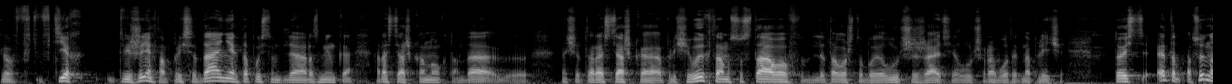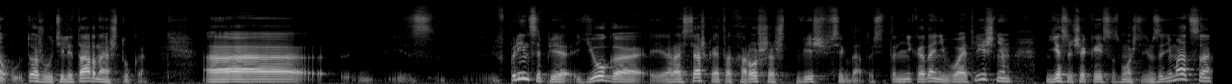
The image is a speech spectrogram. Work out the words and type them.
в, в тех движениях, там, приседаниях, допустим, для разминка, растяжка ног, там, да, э, значит, растяжка плечевых там суставов для того, чтобы лучше жать лучше работать на плечи. То есть это абсолютно тоже утилитарная штука. Принципе, йога, растяжка — это хорошая вещь всегда. То есть это никогда не бывает лишним. Если у человека есть возможность этим заниматься,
